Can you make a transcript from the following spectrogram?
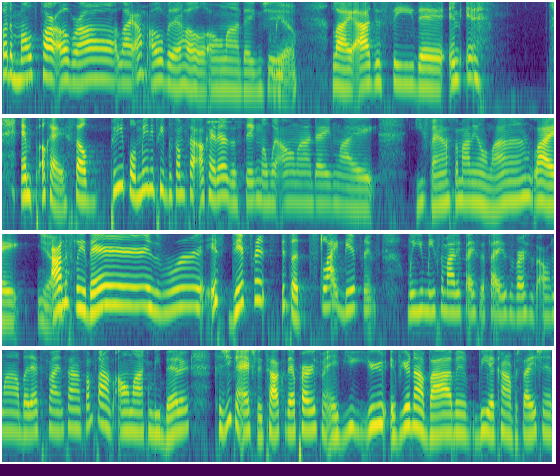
for the most part, overall, like I'm over that whole online dating shit. yeah, Like I just see that, and and, and okay, so people, many people, sometimes okay, there's a stigma with online dating. Like you found somebody online, like yeah, honestly, there is re- it's different. It's a slight difference when you meet somebody face to face versus online. But at the same time, sometimes online can be better because you can actually talk to that person. If you you if you're not vibing via conversation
